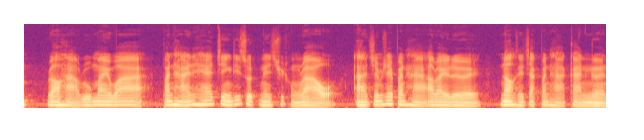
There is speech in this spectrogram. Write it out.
ำเราหารู้ไหมว่าปัญหาที่แท้จริงที่สุดในชีวิตของเรา อาจจะไม่ใช่ปัญหาอะไรเลย นอกเสียจากปัญหาการเงิน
